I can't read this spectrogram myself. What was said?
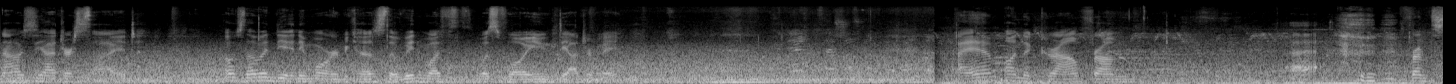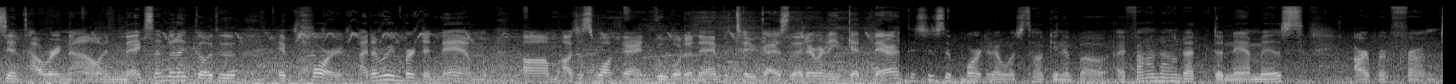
Now it's the other side. Oh, it's not windy anymore because the wind was was flowing the other way. I am on the ground from from the CN Tower now, and next I'm gonna go to a port. I don't remember the name. Um, I'll just walk there and Google the name and tell you guys later when I get there. This is the port that I was talking about. I found out that the name is Harbourfront.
